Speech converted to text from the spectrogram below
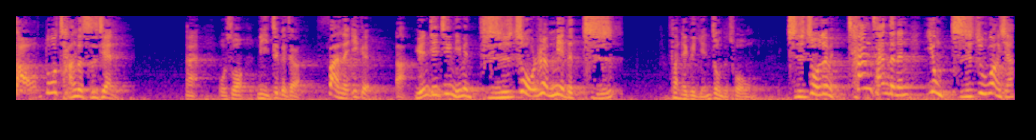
少多长的时间？哎，我说你这个叫犯了一个啊，《圆觉经》里面只做任灭的止。犯了一个严重的错误，只做认为参禅的人用止住妄想，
